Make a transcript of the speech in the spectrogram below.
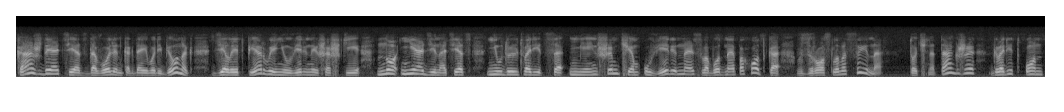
каждый отец доволен, когда его ребенок делает первые неуверенные шажки, но ни один отец не удовлетворится меньшим, чем уверенная свободная походка взрослого сына. Точно так же, говорит он,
